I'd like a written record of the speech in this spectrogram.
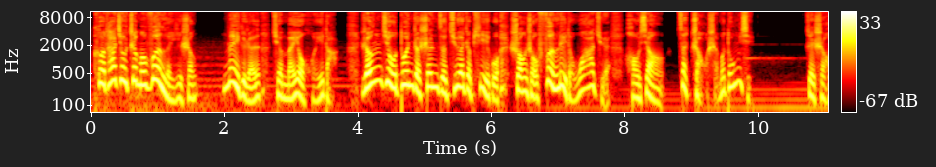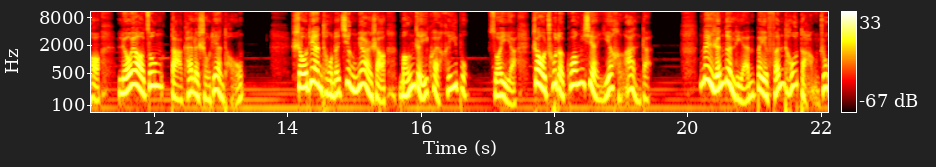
可他就这么问了一声，那个人却没有回答，仍旧蹲着身子，撅着屁股，双手奋力的挖掘，好像在找什么东西。这时候，刘耀宗打开了手电筒，手电筒的镜面上蒙着一块黑布。所以啊，照出的光线也很暗淡。那人的脸被坟头挡住，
